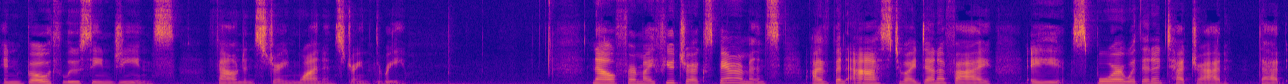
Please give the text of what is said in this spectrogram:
in both leucine genes found in strain 1 and strain 3. Now, for my future experiments, I've been asked to identify a spore within a tetrad that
